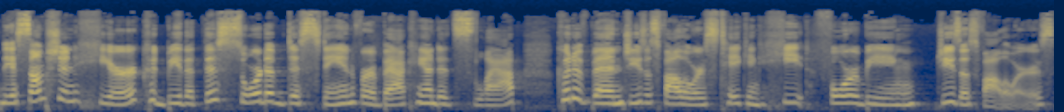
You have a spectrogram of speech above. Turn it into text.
the assumption here could be that this sort of disdain for a backhanded slap could have been Jesus followers taking heat for being Jesus followers,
